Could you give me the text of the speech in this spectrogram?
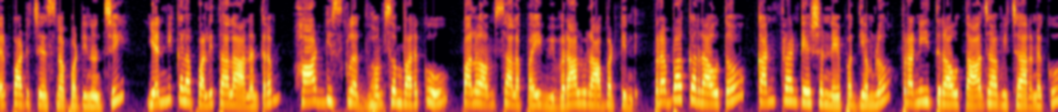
ఏర్పాటు చేసినప్పటి నుంచి ఎన్నికల ఫలితాల అనంతరం హార్డ్ డిస్క్ల ధ్వంసం వరకు పలు అంశాలపై వివరాలు రాబట్టింది. ప్రభాకర్ రావుతో కన్ఫ్రంటేషన్ నేపథ్యంలో ప్రణీత్ రావు తాజా విచారణకు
